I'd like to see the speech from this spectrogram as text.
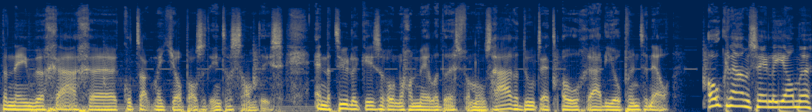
Dan nemen we graag uh, contact met je op als het interessant is. En natuurlijk is er ook nog een mailadres van ons harendoet.oogradio.nl. Ook namens hele Janne,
